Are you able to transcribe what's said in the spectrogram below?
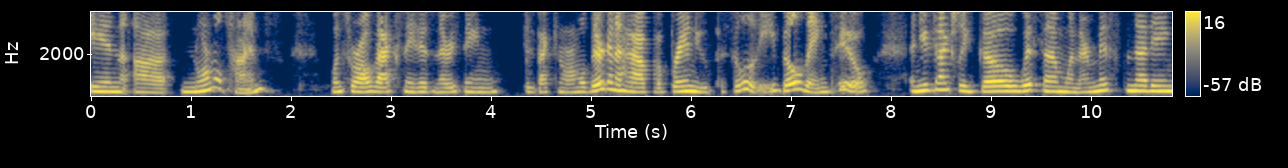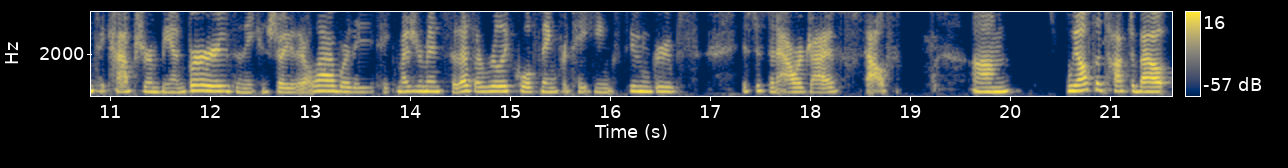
in uh, normal times. Once we're all vaccinated and everything is back to normal, they're going to have a brand new facility building too. And you can actually go with them when they're mist netting to capture and ban birds, and they can show you their lab where they take measurements. So that's a really cool thing for taking student groups. It's just an hour drive south. Um, we also talked about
